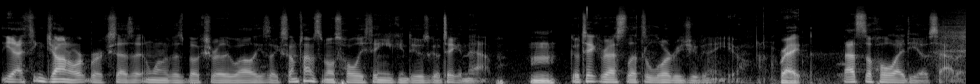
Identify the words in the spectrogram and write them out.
yeah, I think John Ortberg says it in one of his books really well. He's like, sometimes the most holy thing you can do is go take a nap. Hmm. Go take a rest, let the Lord rejuvenate you. Right. That's the whole idea of Sabbath.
